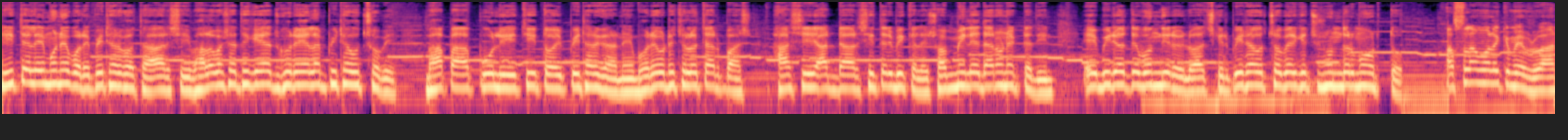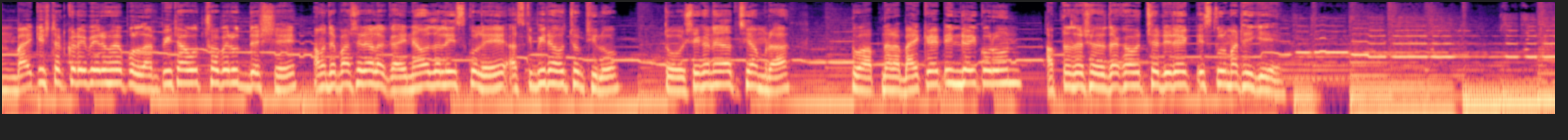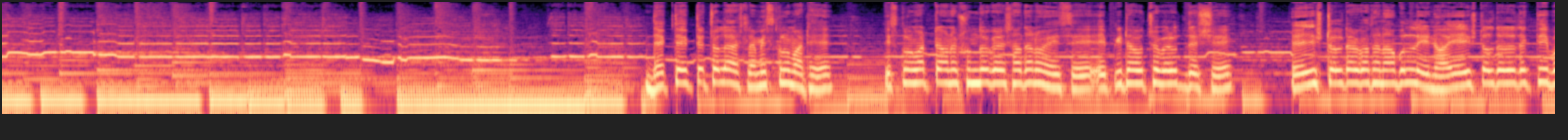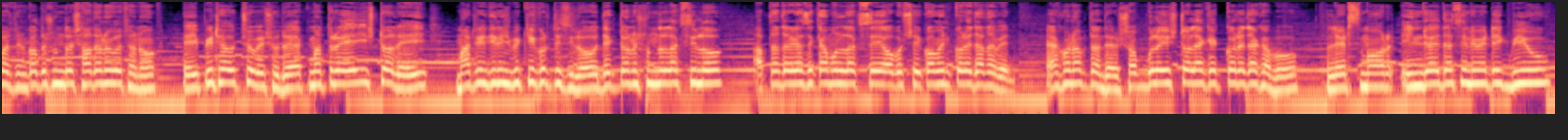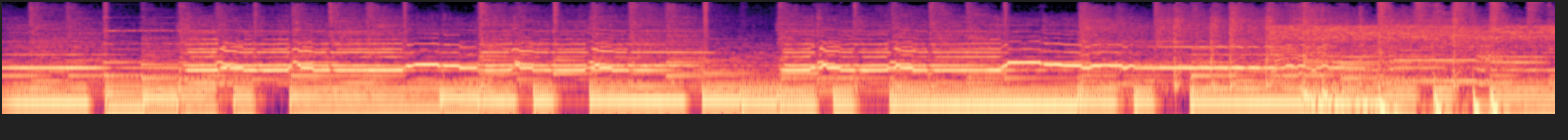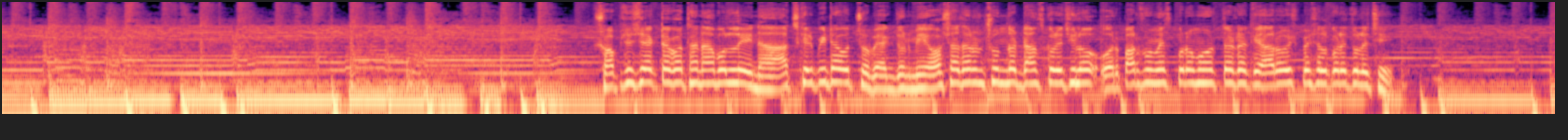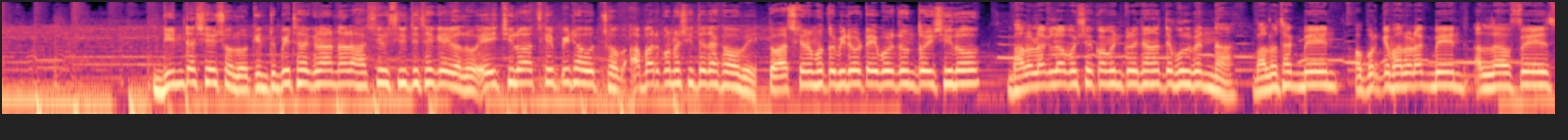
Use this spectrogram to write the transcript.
শীত এলে মনে পড়ে পিঠার কথা, আর সেই ভালোবাসা থেকে আজ ঘুরে এলাম পিঠা উৎসবে। ভাপা, পুলি, চিতই পিঠার গানে ভরে উঠেছিল চারপাশ। হাসি, আড্ডা আর শীতের বিকেলে সব মিলে দারুণ একটা দিন। এই ভিডিওতে বন্দি রইল আজকের পিঠা উৎসবের কিছু সুন্দর মুহূর্ত। আসসালামু আলাইকুম এভরিওয়ান। বাইক স্টার্ট করে বের হয়ে পড়লাম পিঠা উৎসবের উদ্দেশ্যে। আমাদের পাশের এলাকায় নেওয়াজ আলী স্কুলে আজকে পিঠা উৎসব ছিল। তো সেখানে যাচ্ছি আমরা। তো আপনারা বাইক রাইড এনজয় করুন। আপনাদের সাথে দেখা হচ্ছে ডিরেক্ট স্কুল মাঠে গিয়ে। দেখতে দেখতে চলে আসলাম স্কুল মাঠে। স্কুল মাঠটা অনেক সুন্দর করে সাজানো হয়েছে। এই পিঠা উৎসবের উদ্দেশ্যে এই স্টলটার কথা না বললেই নয়, এই স্টলটা তো দেখতেই পাচ্ছেন কত সুন্দর সাজানো গোছানো। এই পিঠা উৎসবে শুধু একমাত্র এই স্টলেই মাটির জিনিস বিক্রি করতেছিল। দেখতে অনেক সুন্দর লাগছিল। আপনাদের কাছে কেমন লাগছে অবশ্যই কমেন্ট করে জানাবেন। এখন আপনাদের সবগুলো স্টল এক এক করে দেখাবো। Let's more enjoy the cinematic view সবশেষে একটা কথা না বললেই না, আজকের পিঠা উৎসবে একজন মেয়ে অসাধারণ সুন্দর ডান্স করেছিল, ওর পারফরমেন্স পুরো মুহূর্তটাকে আরও স্পেশাল করে তুলেছে। দিনটা শেষ হলো, কিন্তু পিঠার গ্রান আর হাসির স্মৃতি থেকে গেল, এই ছিল আজকের পিঠা উৎসব, আবার কোনো শীতে দেখা হবে। তো আজকের মতো ভিডিওটা এই পর্যন্তই ছিল। ভালো লাগলে অবশ্যই কমেন্ট করে জানাতে ভুলবেন না। ভালো থাকবেন, অপরকে ভালো রাখবেন, আল্লাহ হাফেজ।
